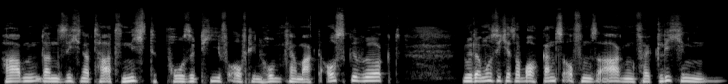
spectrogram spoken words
haben dann sich in der Tat nicht positiv auf den Homecare-Markt ausgewirkt. Nur da muss ich jetzt aber auch ganz offen sagen, verglichen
